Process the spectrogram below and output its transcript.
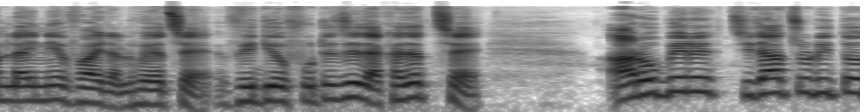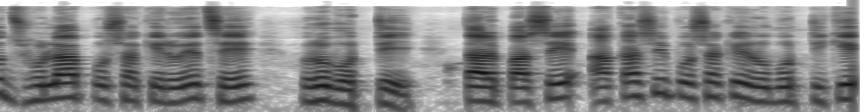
অনলাইনে ভাইরাল হয়েছে। ভিডিও ফুটেজে দেখা যাচ্ছে আরবের চিরাচরিত ঝোলা পোশাকে রয়েছে রোবটটি। তার পাশে আকাশি পোশাকে রোবটটিকে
